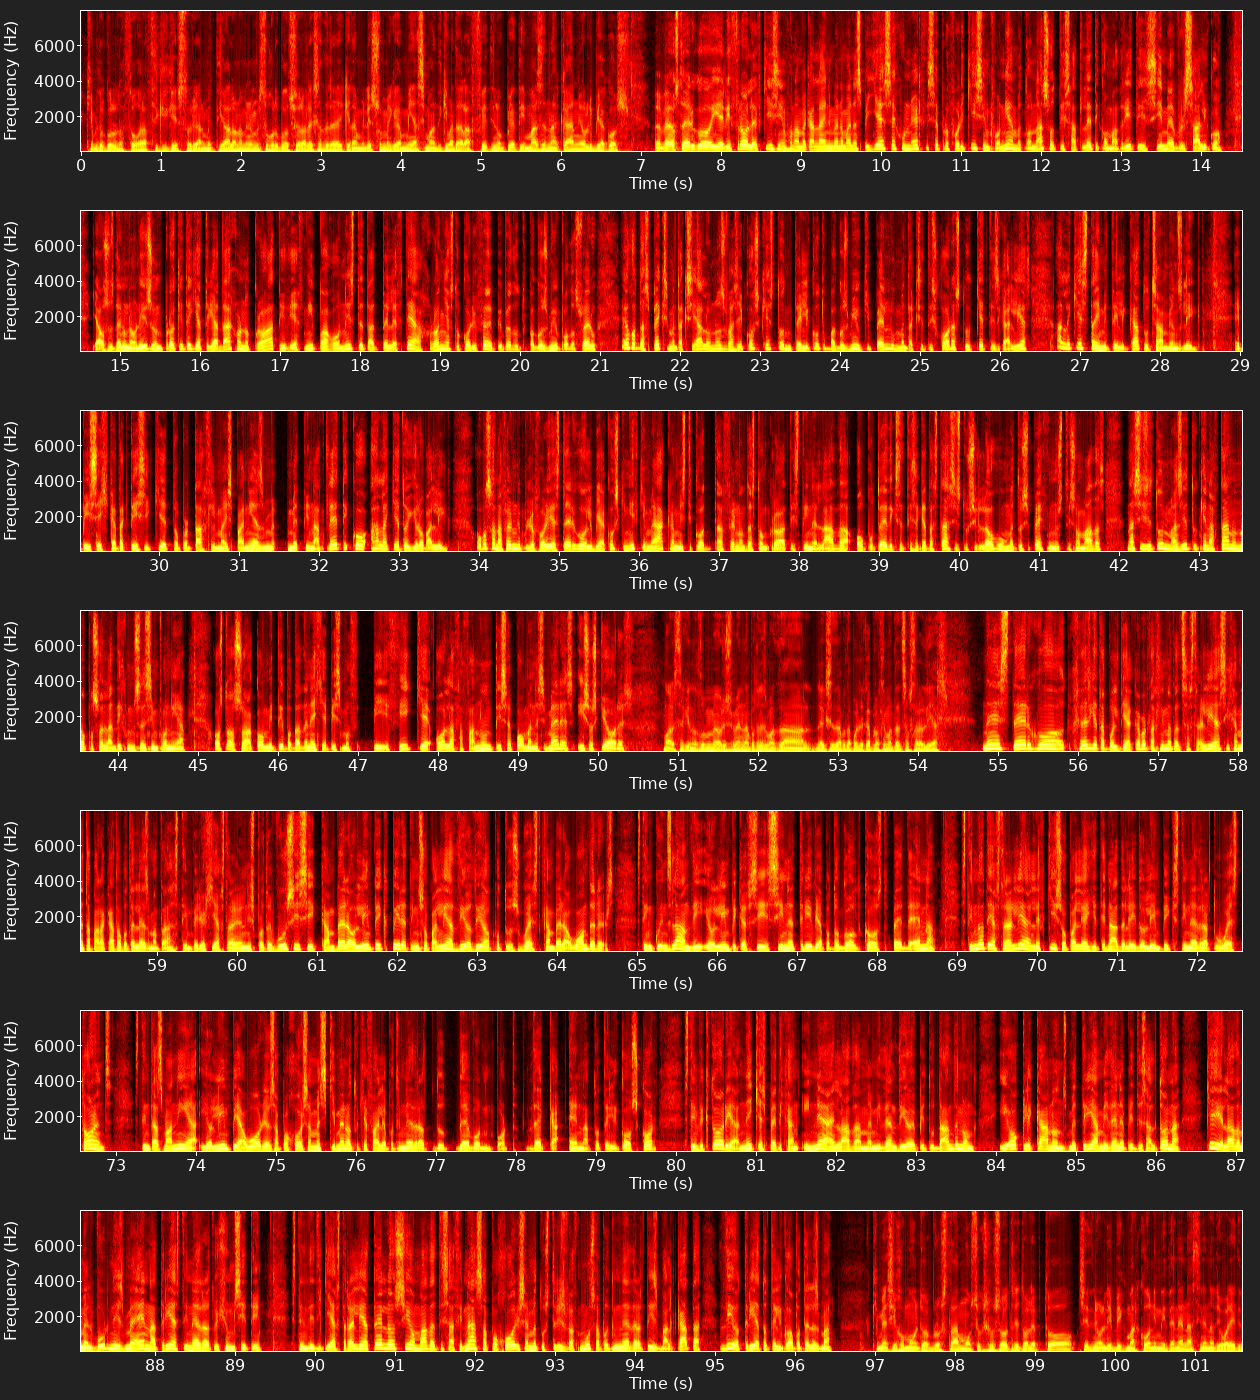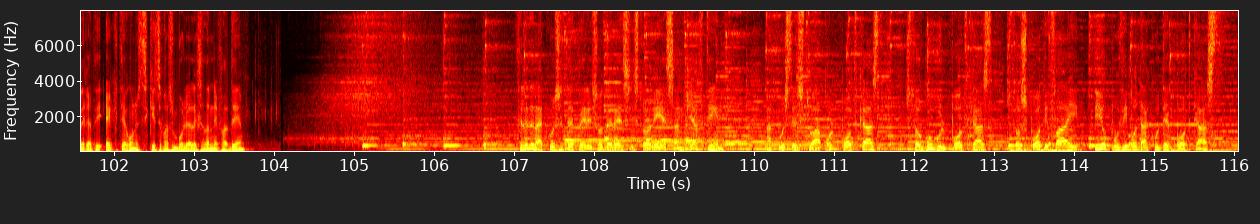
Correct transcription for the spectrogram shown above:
Και με τον κόλλο αυτό γράφτηκε και η ιστορία με τι άλλο. Να μείνουμε στο χώρο ποδοσφαίρου Αλέξανδρε και να μιλήσουμε για μια σημαντική μεταγραφή την οποία ετοιμάζεται να κάνει ο Ολυμπιακός. Βεβαίως, στο έργο οι Ερυθρόλευκοι, σύμφωνα με καλά ενημερωμένες πηγές, έχουν έρθει σε προφορική συμφωνία με τον άσο της Ατλέτικο Μαδρίτη ή με Βρυσάλικο. Για όσους δεν γνωρίζουν, πρόκειται για 30χρονο Κροάτι διεθνή που αγωνίζεται τα τελευταία χρόνια στο κορυφαίο επίπεδο του παγκοσμίου ποδοσφαίρου, έχοντας παίξει μεταξύ άλλων ως βασικός και στον τελικό του παγκοσμίου κυπέλου μεταξύ της χώρας του και της Γαλλίας, αλλά και στα ημιτελικά του Champions League. Επίσης, έχει κατακτήσει και το πρωτάθλημα Ισπανίας με την Ατλέτικο αλλά και το Europa League. Όπως αναφέρουν οι πληροφορίες Τέργου, ο Ολυμπιακός κινήθηκε με άκρα μυστικότητα φαίνοντας τον Κροάτη στην Ελλάδα, όπου το έδειξε τις εγκαταστάσεις του συλλόγου με τους υπεύθυνους της ομάδας να συζητούν μαζί του και να φτάνουν όπως όλα δείχνουν σε συμφωνία. Ωστόσο, ακόμη τίποτα δεν έχει επισημοποιηθεί και όλα θα φανούν τις επόμενες ημέρες, ίσως και ώρες. Μάλιστα, και να δούμε ορισμένα αποτελέσματα, λέξετε, από τα πολιτικά προθήματα της Αυστραλίας. Ναι, στέργο. Χθες για τα πολιτιακά πρωταθλήματα της Αυστραλίας είχαμε τα παρακάτω αποτελέσματα. Στην περιοχή Αυστραλιανή πρωτευούση, η Canberra Olympic πήρε την ισοπαλία 2-2 από τους West Canberra Wanderers. Στην Queensland, η Olympic FC συνετρίβει από το Gold Coast 5-1. Στην Νότια Αυστραλία, λευκή ισοπαλία για την Adelaide Olympic στην έδρα του West Torrens. Στην Τασμανία, η Olympia Warriors αποχώρησαν με σκημένο το κεφάλι από την έδρα του Devonport 11 το τελικό σκορ. Στην Βικτόρια, νίκες πέτυχαν η Νέα Ελλάδα με 0-2 επί του Dandenong, η Oakley με 3-0 επί της Αλτόνα και η Ελλάδα Μελβούρνης με 1-3 στην έδρα του Hume City. Στην Δυτική Αυστραλία, τέλος, η ομάδα της Αθηνάς αποχώρησε με τους τρεις βαθμούς από την έδρα της Μπαλκάτα, 2-3 το τελικό αποτέλεσμα. Και μια έχω monitor μπροστά μου, στο 23ο λεπτό, Sydney Olympic μαρκώνει 0-1 στην ένωτη Βαλή, την 16η αγωνιστική. Σε ευχαριστούμε πολύ, Αλέξανδρα Νιφαντή. Θέλετε να ακούσετε περισσότερες ιστορίες σαν και αυτήν; Ακούστε στο Apple Podcast, στο Google Podcast, στο Spotify ή οπουδήποτε ακούτε podcast.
